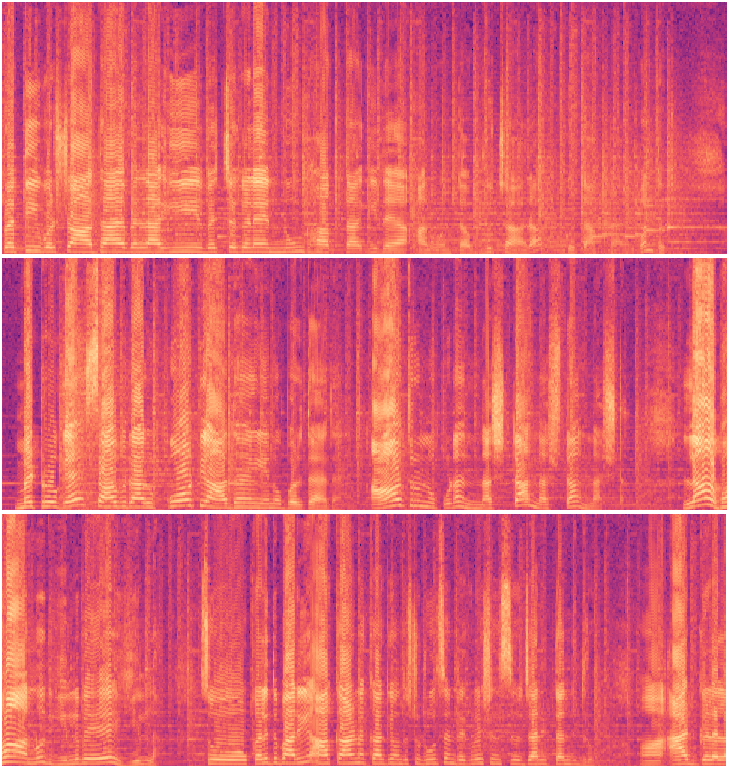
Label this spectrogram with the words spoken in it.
ಪ್ರತಿ ವರ್ಷ ಆದಾಯವೆಲ್ಲ ಈ ವೆಚ್ಚಗಳೇ ನುಂಗ್ ಹಾಕ್ತಾ ಇದೆ ಅನ್ನುವಂಥ ವಿಚಾರ ಗೊತ್ತಾಗ್ತಾ ಇರುವಂಥದ್ದು. ಮೆಟ್ರೋಗೆ ಸಾವಿರಾರು ಕೋಟಿ ಆದಾಯ ಏನೋ ಬರ್ತಾ ಇದೆ. ಆದ್ರೂ ಕೂಡ ನಷ್ಟ ನಷ್ಟ ನಷ್ಟ. ಲಾಭ ಅನ್ನೋದು ಇಲ್ಲವೇ ಇಲ್ಲ. ಸೊ ಕಳೆದ ಬಾರಿ ಆ ಕಾರಣಕ್ಕಾಗಿ ಒಂದಷ್ಟು ರೂಲ್ಸ್ ಆ್ಯಂಡ್ ರೆಗ್ಯುಲೇಷನ್ಸ್ ಜಾರಿಗೆ ತಂದಿದ್ರು. ಆ್ಯಡ್ಗಳೆಲ್ಲ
